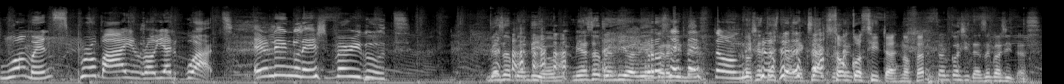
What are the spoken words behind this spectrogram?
Women's Pro by Royal Guard. En English, very good. Me ha sorprendido, me ha sorprendido el día de Rosetta Carolina. Stone. Rosetta Stone, exacto. Son cositas, ¿no, Fer? Son cositas, son cositas.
